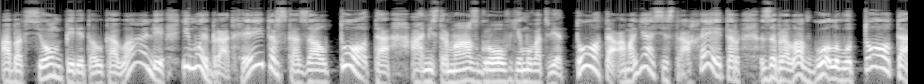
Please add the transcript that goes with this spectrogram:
обо всем перетолковали, и мой брат Хейтер сказал то-то, а мистер Масгроув ему в ответ то-то, а моя сестра Хейтер забрала в голову то-то,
